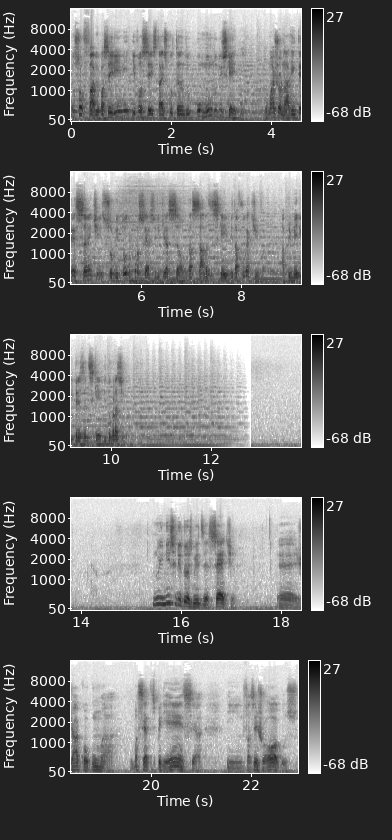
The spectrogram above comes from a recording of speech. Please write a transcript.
Eu sou Fábio Passerini e você está escutando O Mundo do Escape, uma jornada interessante sobre todo o processo de criação das salas de escape da Fugativa, a primeira empresa de escape do Brasil. No início de 2017, é, já com alguma uma certa experiência em fazer jogos,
